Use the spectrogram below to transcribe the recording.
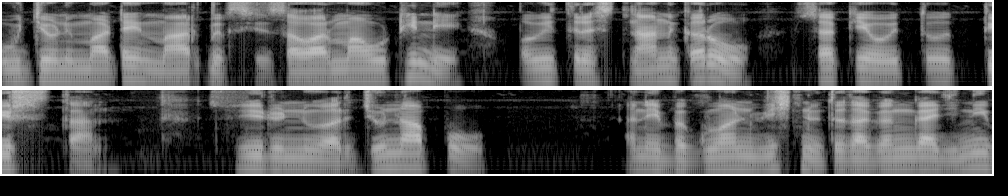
ઉજવણી માટે માર્ગદર્શિત સવારમાં ઉઠીને પવિત્ર સ્નાન કરો, શક્ય હોય તો તીર્થસ્થાન સૂર્યનું અર્જુન આપો અને ભગવાન વિષ્ણુ તથા ગંગાજીની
